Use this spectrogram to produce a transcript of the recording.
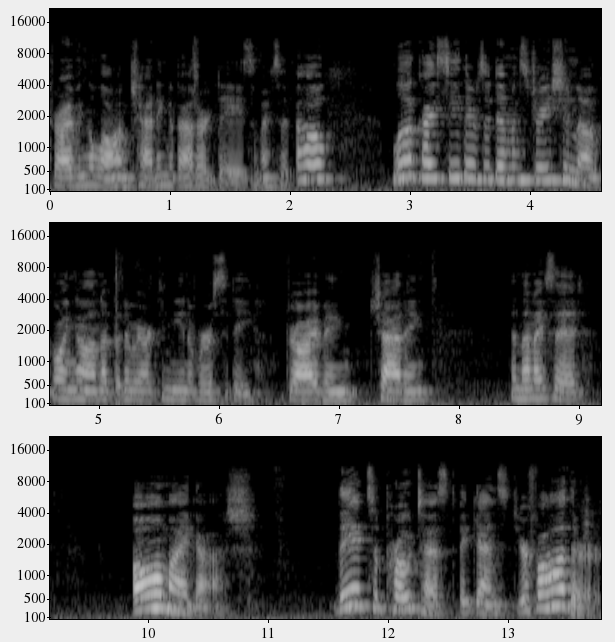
driving along, chatting about our days. And I said, Oh, look, I see there's a demonstration going on up at American University, driving, chatting. And then I said, Oh my gosh, they had to protest against your father.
